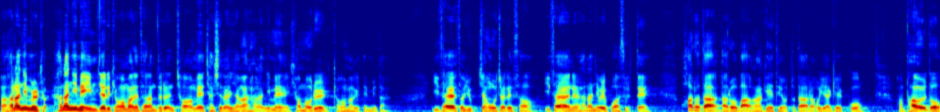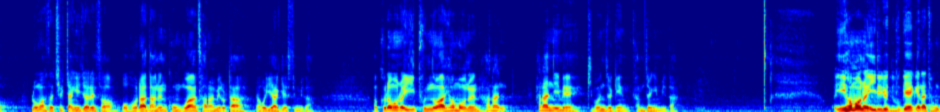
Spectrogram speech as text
아, 하나님을 하나님의 임재를 경험하는 사람들은 처음에 자신을 향한 하나님의 혐오를 경험하게 됩니다. 이사야서 6장 5절에서 이사야는 하나님을 보았을 때 화로다 나로 망하게 되었도다라고 이야기했고 어, 바울도 로마서 7장 2절에서 오호라 나는 공고한 사람이로다라고 이야기했습니다. 어, 그러므로 이 분노와 혐오는 하나, 하나님의 기본적인 감정입니다. 이 혐오는 인류 누구에게나 정-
